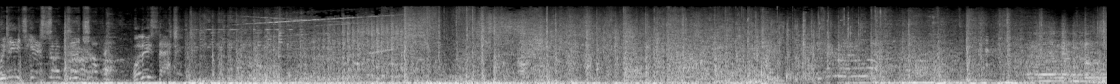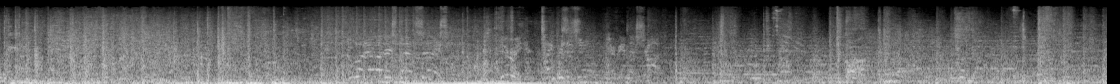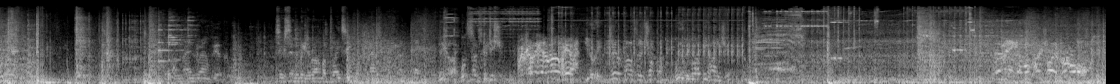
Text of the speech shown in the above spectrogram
We need to get Soap to the chopper! What is that? him. Two centimeter armor plating. Nikolai, what's the condition? We're coming out here! Clear the chopper. We'll be right behind you. Let me get my way!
